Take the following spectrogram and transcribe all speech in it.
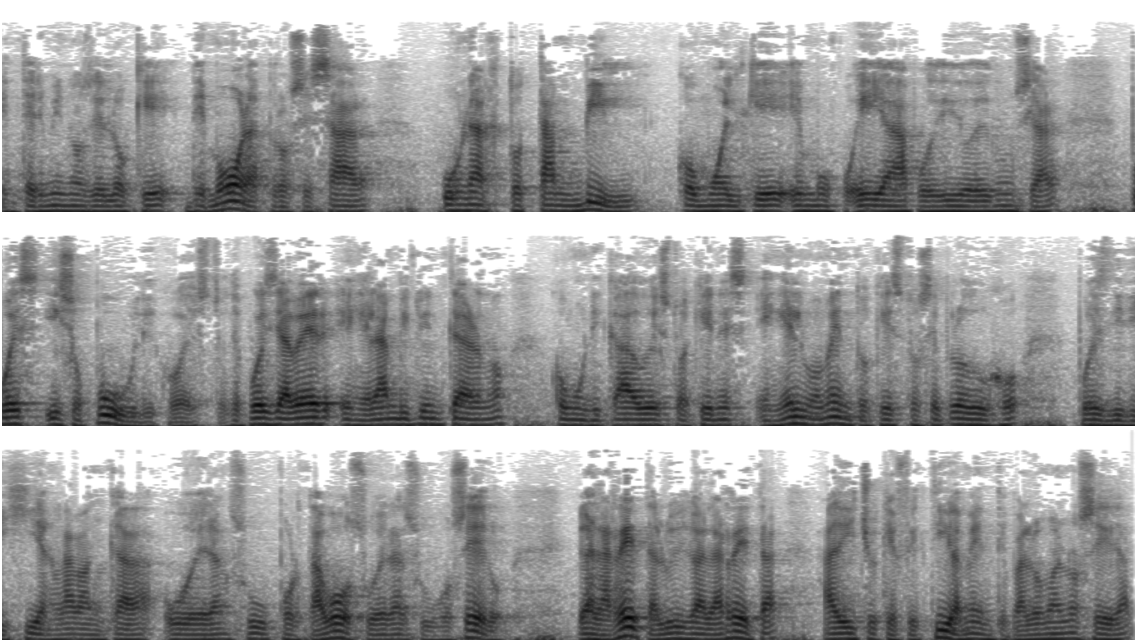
en términos de lo que demora procesar un acto tan vil como el que ella ha podido denunciar, pues hizo público esto, después de haber en el ámbito interno comunicado esto a quienes en el momento que esto se produjo, pues dirigían la bancada o eran su portavoz o eran su vocero. Galarreta, Luis Galarreta, ha dicho que efectivamente Paloma Noceda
